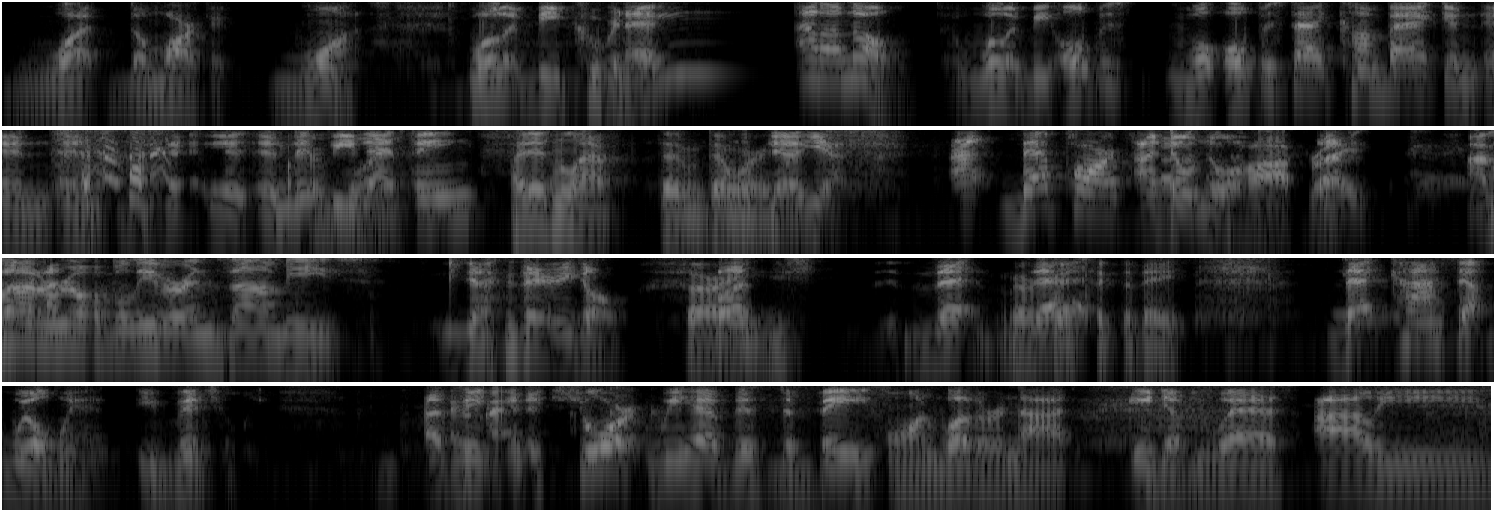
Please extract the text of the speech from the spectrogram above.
what the market wants. Will it be Kubernetes? I don't know. Will it be open? Will OpenStack come back and and and and it be that thing? i didn't laugh don't, don't worry Yeah, yeah. I, that part I That don't know. pop, right? I'm But not I- a real believer in zombies. Yeah, there you go. sorry but- you That Murphy that took the bait that concept will win eventually. I I- think I- in the short, we have this debate on whether or not AWS, Ali,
